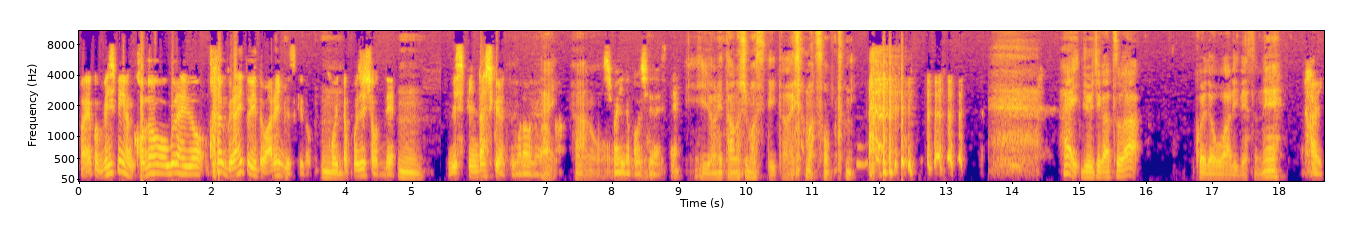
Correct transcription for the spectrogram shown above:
まあ、やっぱビスピンはこのぐらいの、このぐらいというと悪いんですけど、うんこういったポジションでうん。ビスピンらしくやってもらうのがはい。あの、一番いいのかもしれないですね。非常に楽しませていただいてます、本当に。はい、11月は、これで終わりですね。はい。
